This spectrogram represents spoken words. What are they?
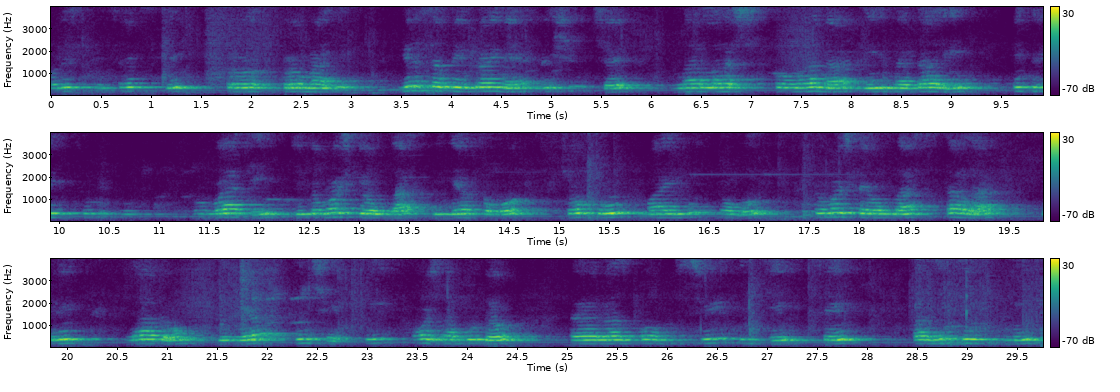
користь місцевості про громаді. ЮНІСЕФ Україна рішуче налаштована і надалі підтримувати Житомирську область для того, щоб у майбутньому Житомирська область стала прикладом для інших і цей позитивний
